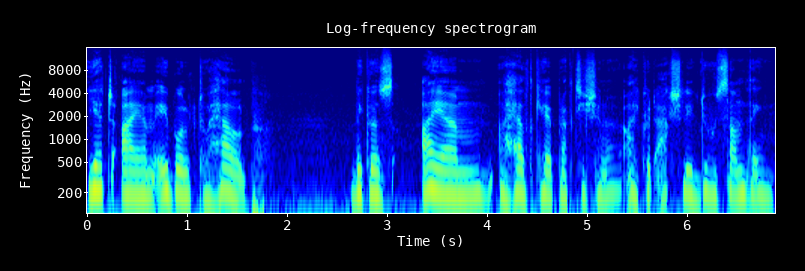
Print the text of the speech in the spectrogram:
Yet I am able to help because I am a healthcare practitioner. I could actually do something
